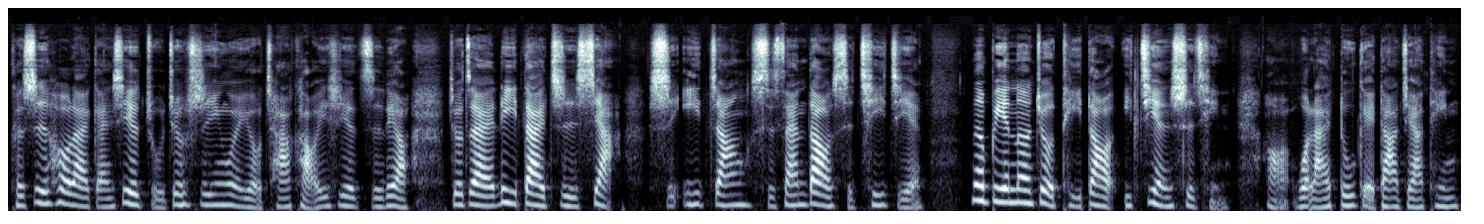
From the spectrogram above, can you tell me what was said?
可是后来感谢主，就是因为有查考一些资料，就在历代志下十一章十三到十七节那边呢，就提到一件事情啊，我来读给大家听：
